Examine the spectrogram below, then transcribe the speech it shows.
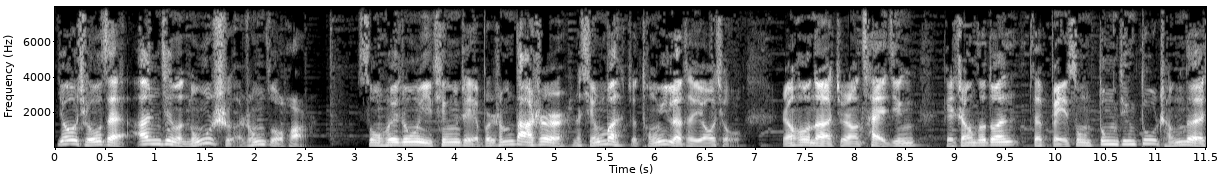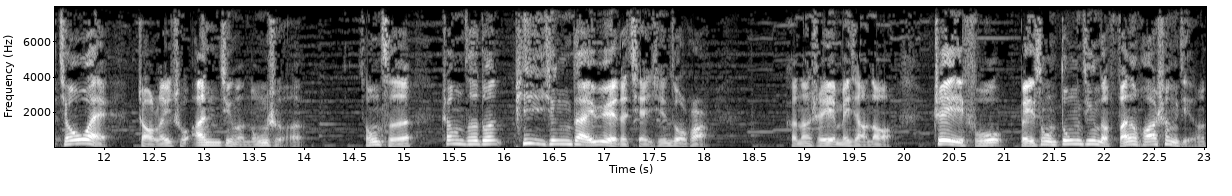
要求在安静的农舍中作画。宋徽宗一听，这也不是什么大事那行吧，就同意了他要求。然后呢，就让蔡京给张择端在北宋东京都城的郊外。找了一处安静的农舍，从此张择端披星戴月的潜心作画。可能谁也没想到，这幅北宋东京的繁华盛景，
